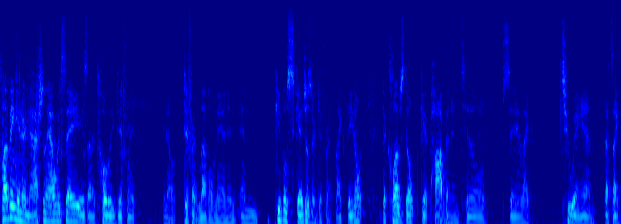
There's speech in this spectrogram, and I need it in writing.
clubbing internationally. I would say is on a totally different, you know, different level, man. And and people's schedules are different. Like they don't, the clubs don't get popping until say like two a.m. That's like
